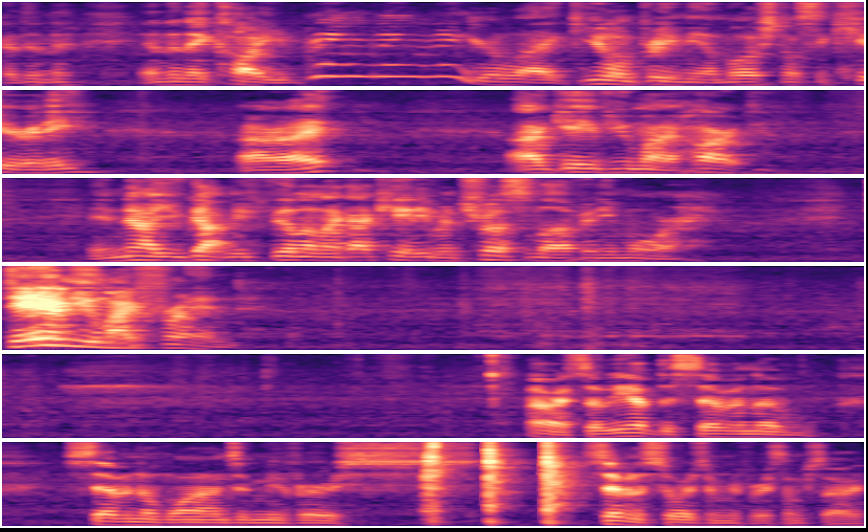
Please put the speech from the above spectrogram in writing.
and then, and then they call you, ring, ring, ring. You're like, you don't bring me emotional security. All right? I gave you my heart. And now you've got me feeling like I can't even trust love anymore. Damn you, my friend. All right, so we have the seven of Seven of Wands in reverse. Seven of Swords in reverse, I'm sorry.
